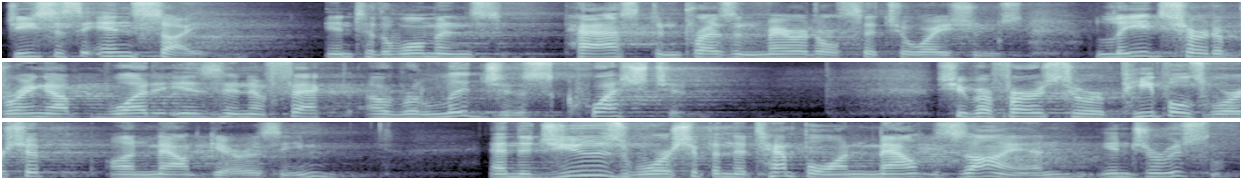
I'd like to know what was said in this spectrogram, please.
Jesus' insight into the woman's past and present marital situations leads her to bring up what is, in effect, a religious question. She refers to her people's worship on Mount Gerizim and the Jews' worship in the temple on Mount Zion in Jerusalem.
